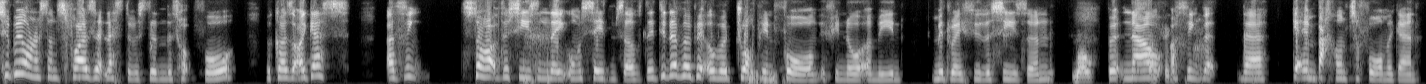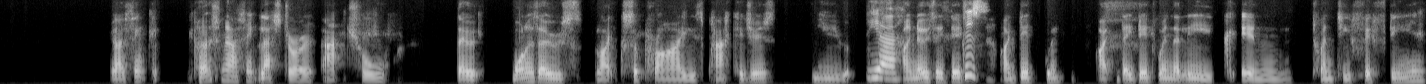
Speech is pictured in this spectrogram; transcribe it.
to be honest, I'm surprised that Leicester is still in the top four because I guess I think start of the season they almost saved themselves. They did have a bit of a drop in form, if you know what I mean, midway through the season. Well, But now I I think- think that they're getting back onto form again. yeah, I think personally, I think Leicester are actual. They're one of those like surprise packages. You, Yeah, I know they did. because I did win. I they did win the league in 2015.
